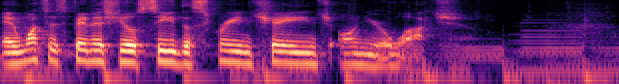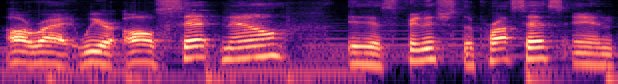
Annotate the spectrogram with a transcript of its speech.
And once it's finished you'll see the screen change on your watch. All right we are all set now it has finished the process and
